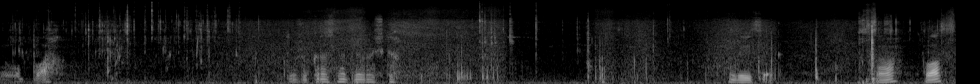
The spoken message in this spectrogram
Опа. Тоже красна пірочка. Дивіться як. А, клас.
